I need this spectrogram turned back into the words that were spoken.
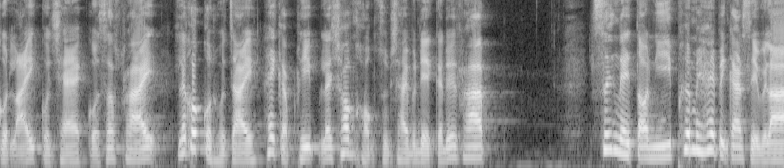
กดไลค์กดแชร์กด Subscribe แล้วก็กดหัวใจให้กับคลิปและช่องของสุภชัยบันเดชกันด้วยครับ ซึ่งในตอนนี้เพื่อไม่ให้เป็นการเสียเวลา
